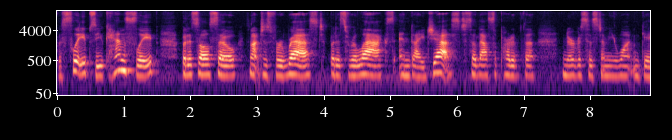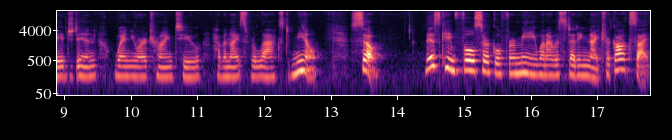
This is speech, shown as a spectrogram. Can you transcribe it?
the sleep, so you can sleep, but it's also, it's not just for rest, but it's relax and digest. So that's a part of the nervous system you want engaged in when you are trying to have a nice relaxed meal. So This came full circle for me when I was studying nitric oxide.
